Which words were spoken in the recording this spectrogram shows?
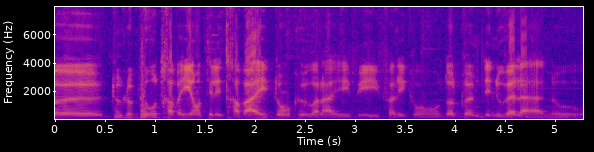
euh, tout le bureau travaillait en télétravail, donc euh, voilà, et puis il fallait qu'on donne quand même des nouvelles à nos,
